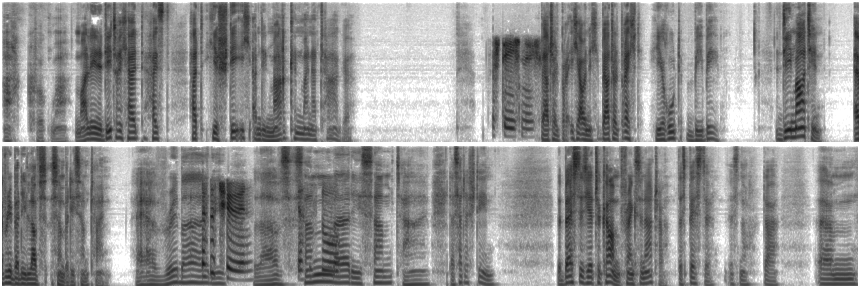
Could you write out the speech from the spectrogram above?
Ach, guck mal. Marlene Dietrich heißt, hat Hier stehe ich an den Marken meiner Tage. Verstehe ich nicht. Bertolt Brecht, ich auch nicht. Bertolt Brecht, Hier ruht BB. Dean Martin, Everybody loves somebody sometime. Das ist Everybody schön. loves ist so- somebody sometime. Das hat er stehen. The best is yet to come, Frank Sinatra. Das Beste ist noch da. Ähm,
